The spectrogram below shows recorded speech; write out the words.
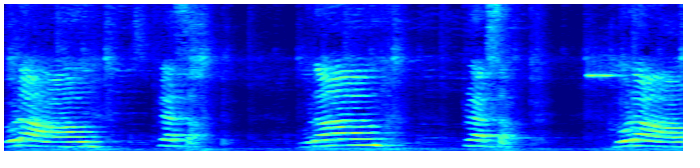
Go down, press up. Go down, press up. Go down,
